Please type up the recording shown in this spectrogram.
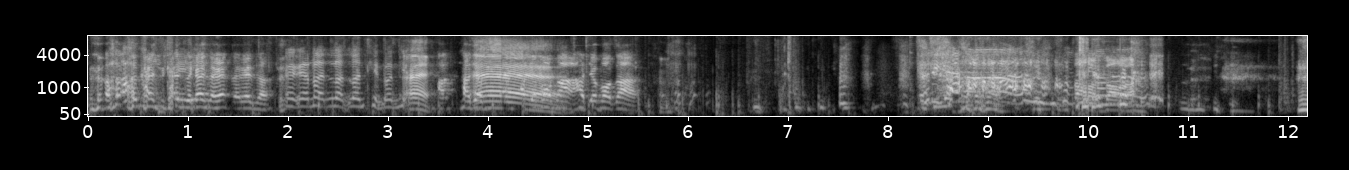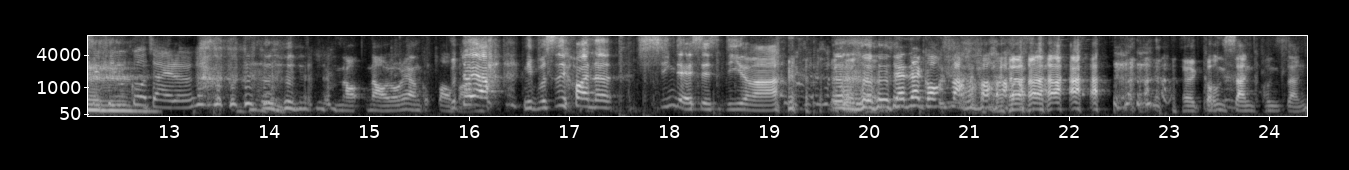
开始开始开始开始开始，哎呀，乱乱乱填乱填。哎，他他就他就爆炸，他就爆炸，这个爆了爆了，CPU 过载了。脑脑容量爆发。不对啊，你不是换了新的 SSD 了吗？现在在工伤吗？工伤工伤，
